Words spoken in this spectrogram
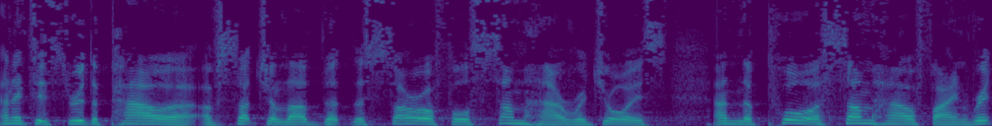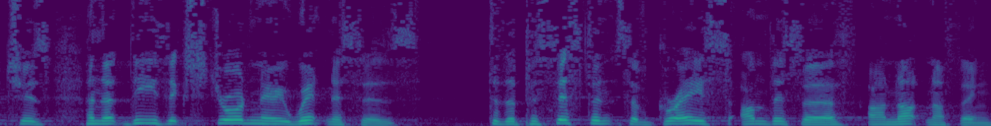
And it is through the power of such a love that the sorrowful somehow rejoice and the poor somehow find riches and that these extraordinary witnesses to the persistence of grace on this earth are not nothing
